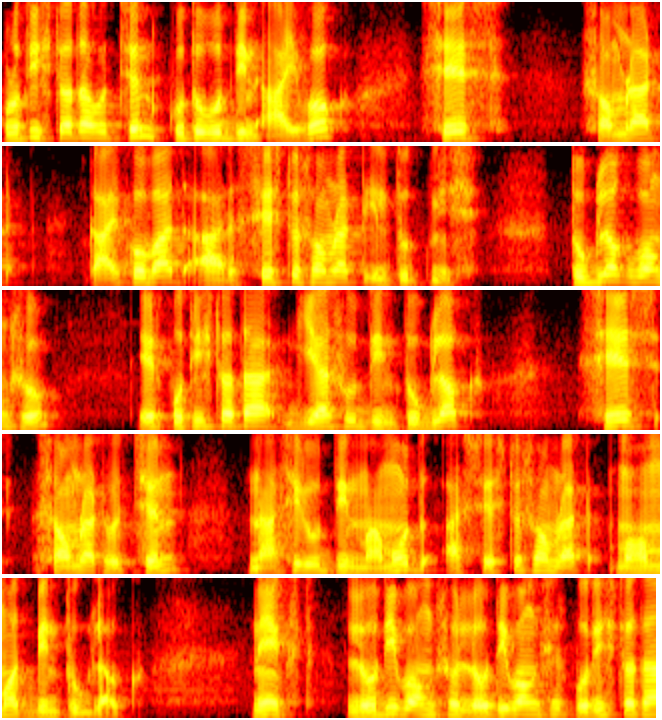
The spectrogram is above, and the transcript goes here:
প্রতিষ্ঠাতা হচ্ছেন কুতুবুদ্দিন আইবক, শেষ সম্রাট কায়কোবাদ আর শ্রেষ্ঠ সম্রাট ইলতুৎমিশ। তুগলক বংশ, এর প্রতিষ্ঠাতা গিয়াসুদ্দিন তুগলক, শেষ সম্রাট হচ্ছেন নাসির উদ্দিন মামুদ আর শ্রেষ্ঠ সম্রাট মোহাম্মদ বিন তুগলক। নেক্সট লোদি বংশ, লোদি বংশের প্রতিষ্ঠাতা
